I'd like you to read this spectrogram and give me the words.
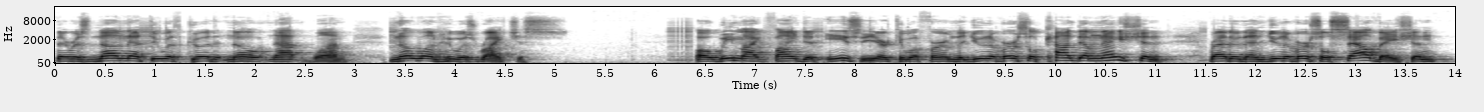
There is none that doeth good. No, not one. No one who is righteous. Oh, we might find it easier to affirm the universal condemnation rather than universal salvation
